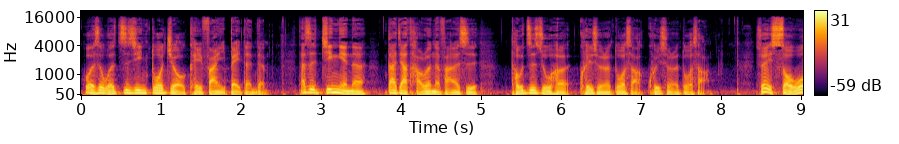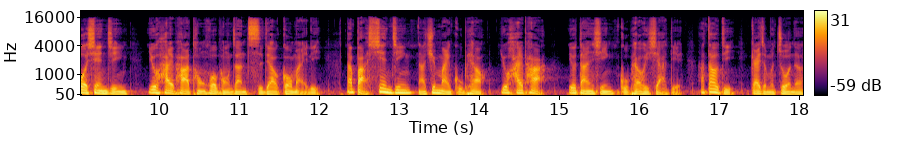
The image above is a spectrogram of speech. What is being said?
或者是我的资金多久可以翻一倍等等。但是今年呢，大家讨论的反而是投资组合亏损了多少，亏损了多少。所以手握现金又害怕通货膨胀吃掉购买力。那把现金拿去买股票，又害怕又担心股票会下跌，那到底该怎么做呢？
